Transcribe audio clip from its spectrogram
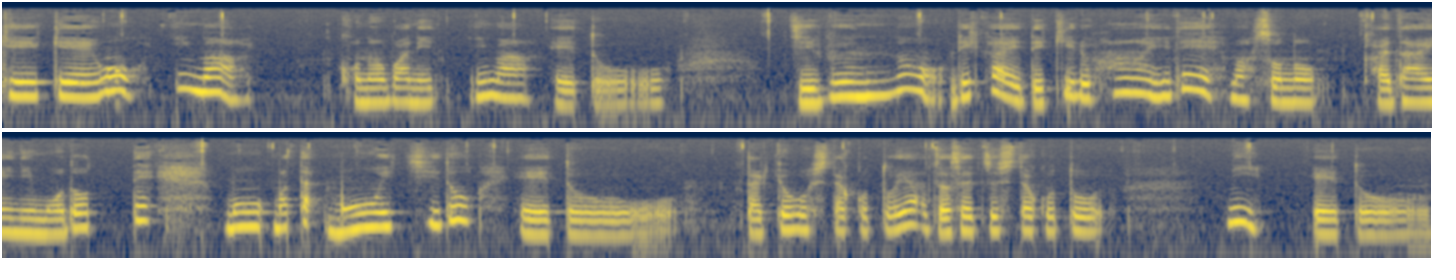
経験を今この場に今、えーと、自分の理解できる範囲で、まあ、その課題に戻ってもうまたもう一度、えーと妥協したことや挫折したことに、えーと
